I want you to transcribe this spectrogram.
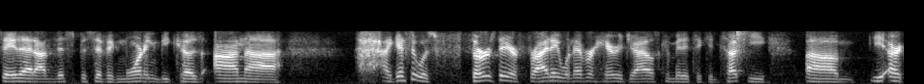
say that on this specific morning because on uh I guess it was Thursday or Friday, whenever Harry Giles committed to Kentucky, um, or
